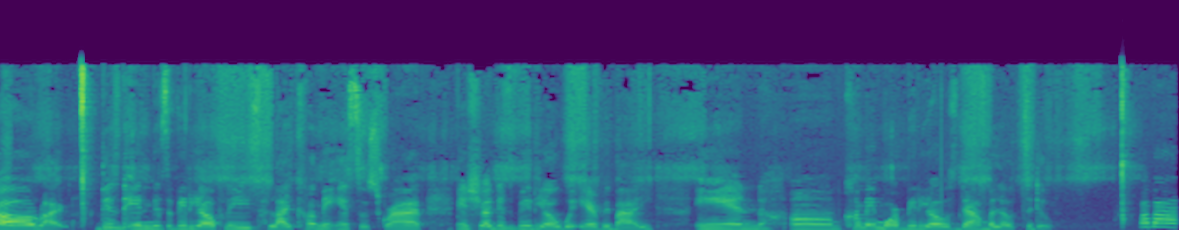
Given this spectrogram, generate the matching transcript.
All right. This is the end of this video. Please like, comment, and subscribe, and share this video with everybody. And um, comment more videos down below to do. Bye bye.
